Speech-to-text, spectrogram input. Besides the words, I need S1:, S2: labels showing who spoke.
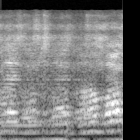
S1: Let's go.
